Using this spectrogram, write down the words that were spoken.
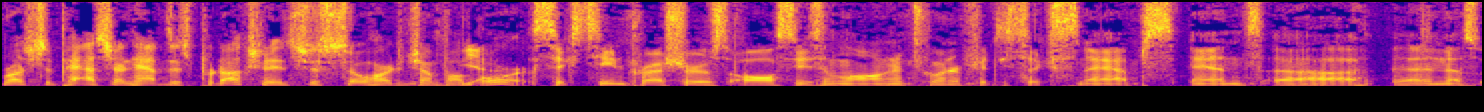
rush the passer and have this production, it's just so hard to jump on yeah. board. 16 pressures all season long and 256 snaps, and uh, and that's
